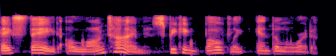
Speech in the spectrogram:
They stayed a long time speaking boldly in the Lord.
